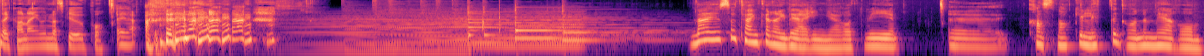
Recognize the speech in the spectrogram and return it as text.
Det kan jeg underskrive på. Ja. Nei, så tenker jeg det, Inger, at vi eh, kan snakke litt mer om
